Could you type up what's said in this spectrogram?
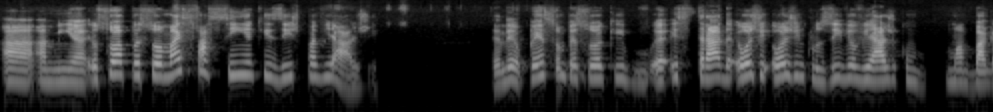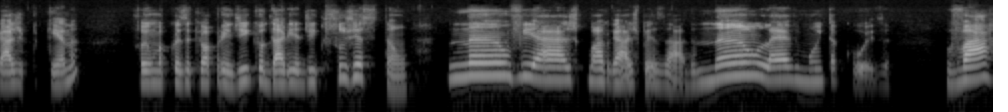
a, a minha. Eu sou a pessoa mais facinha que existe para viagem. Entendeu? Pensa uma pessoa que é, estrada. Hoje, hoje, inclusive, eu viajo com uma bagagem pequena. Foi uma coisa que eu aprendi que eu daria de sugestão. Não viaje com bagagem pesada. Não leve muita coisa. Vá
